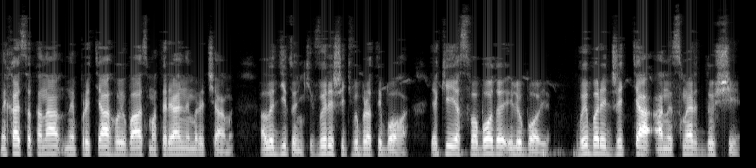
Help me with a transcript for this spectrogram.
Нехай сатана не притягує вас матеріальними речами, але, дітоньки, вирішіть вибрати Бога, який є свободою і любов'ю. Виберіть життя, а не смерть душі.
